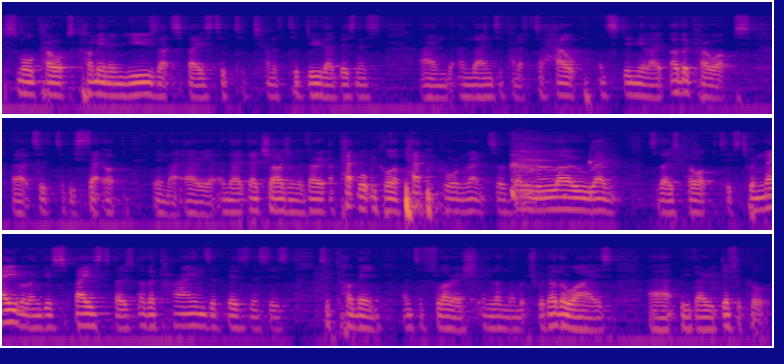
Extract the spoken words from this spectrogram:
small co-ops come in and use that space to, to, to kind of to do their business and, and then to kind of to help and stimulate other co-ops uh, to, to be set up in that area. And they're, they're charging a very, a pep, what we call a peppercorn rent, so a very low rent to those cooperatives to enable and give space to those other kinds of businesses to come in and to flourish in London, which would otherwise uh, be very difficult.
